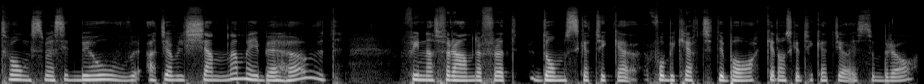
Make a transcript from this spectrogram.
tvångsmässigt behov att jag vill känna mig behövd? Finnas för andra för att de ska tycka, få bekräftelse tillbaka, de ska tycka att jag är så bra.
